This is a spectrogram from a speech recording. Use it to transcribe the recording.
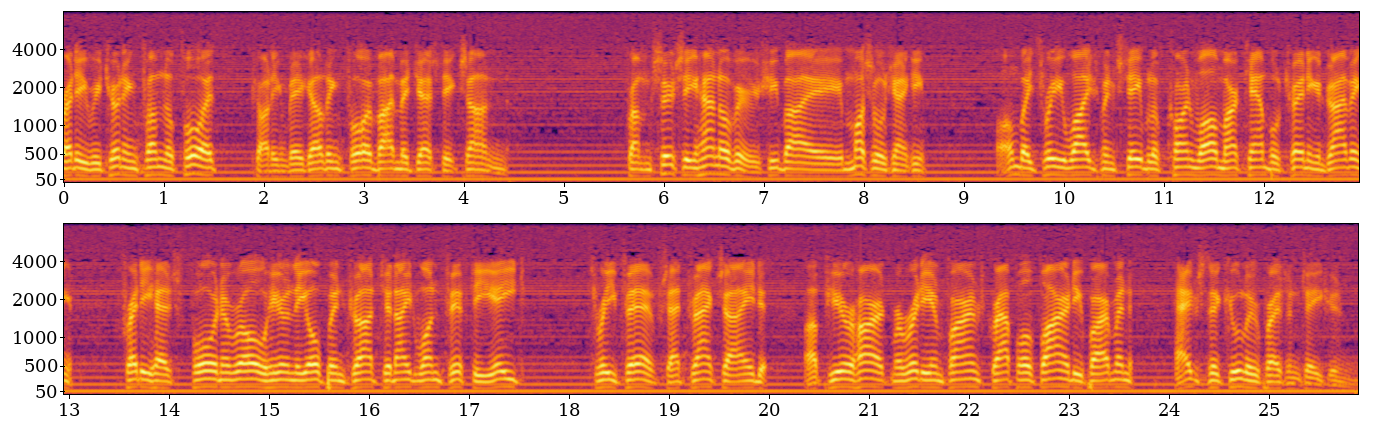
Freddie returning from the fourth, trotting big gelding four by Majestic Son. From Circe Hanover, she by Muscles Yankee. Owned by three Wiseman stable of Cornwall, Mark Campbell training and driving. Freddie has four in a row here in the open trot tonight, 158. Three fifths at trackside. A Pure Heart, Meridian Farms, Crapaud Fire Department has the cooler presentation.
